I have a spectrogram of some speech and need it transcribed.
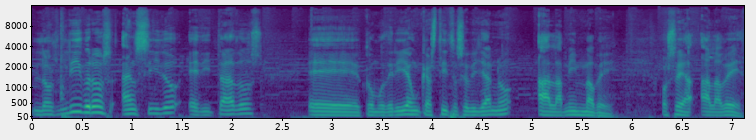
Los libros han sido editados, eh, como diría un castizo sevillano, a la misma vez. O sea, a la vez,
